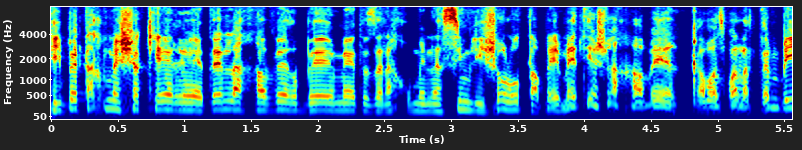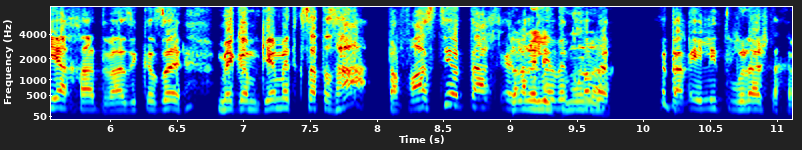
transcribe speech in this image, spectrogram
היא בטח משקרת, אין לה חבר באמת, אז אנחנו מנסים לשאול אותה, באמת יש לה חבר? כמה זמן אתם ביחד? ואז היא כזה מגמגמת קצת, אז אה, תפסתי אותך, אין לך באמת חבר. תראי לי תמונה שלכם.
